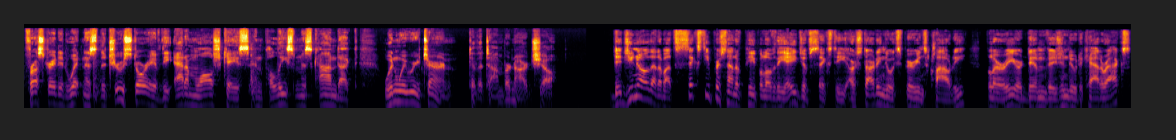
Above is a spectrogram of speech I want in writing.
frustrated witness, the true story of the Adam Walsh case and police misconduct when we return to the Tom Barnard Show. Did you know that about 60% of people over the age of 60 are starting to experience cloudy, blurry, or dim vision due to cataracts?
